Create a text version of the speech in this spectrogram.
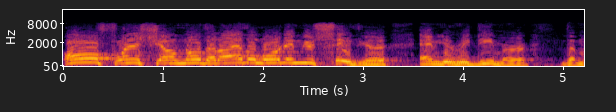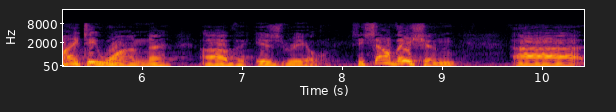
All flesh shall know that I, the Lord, am your Savior, am your Redeemer, the mighty one of Israel. See, salvation uh,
